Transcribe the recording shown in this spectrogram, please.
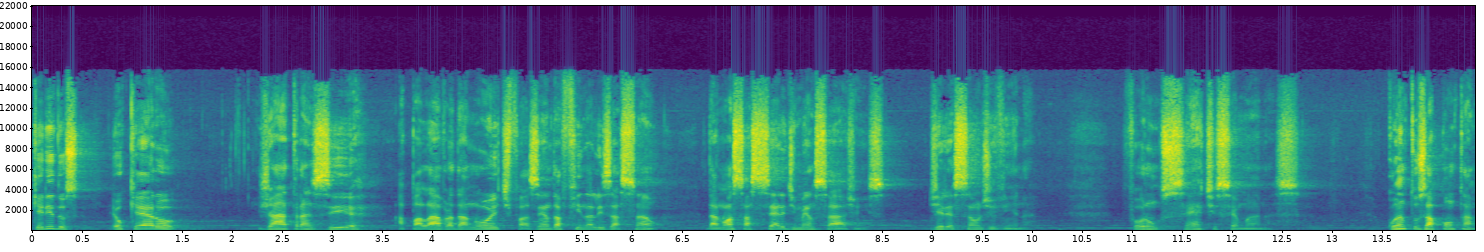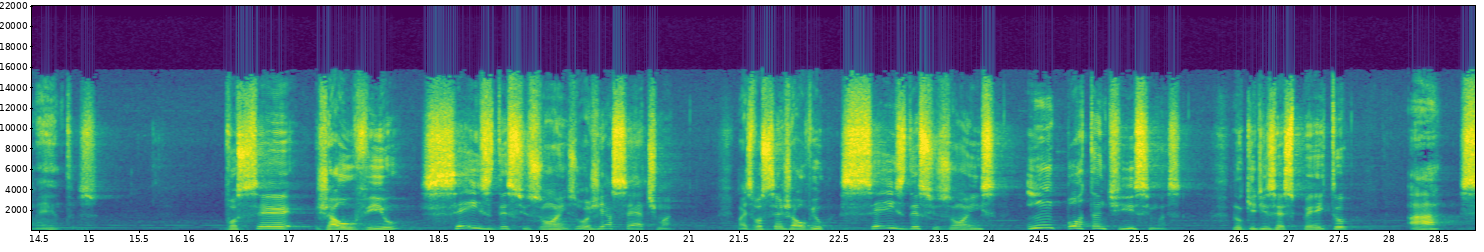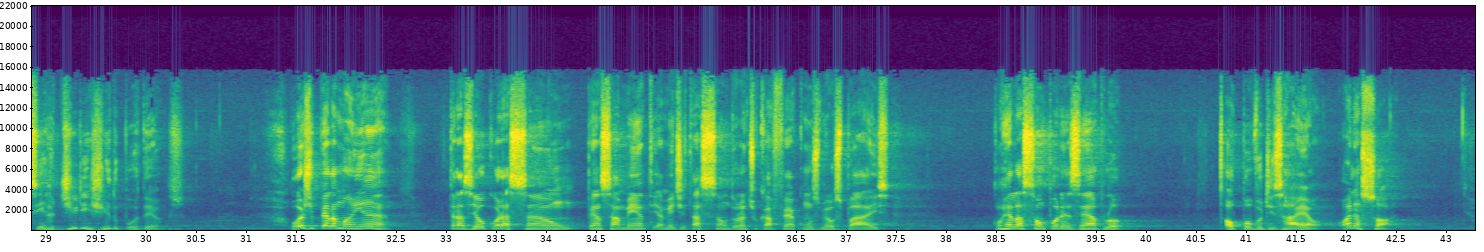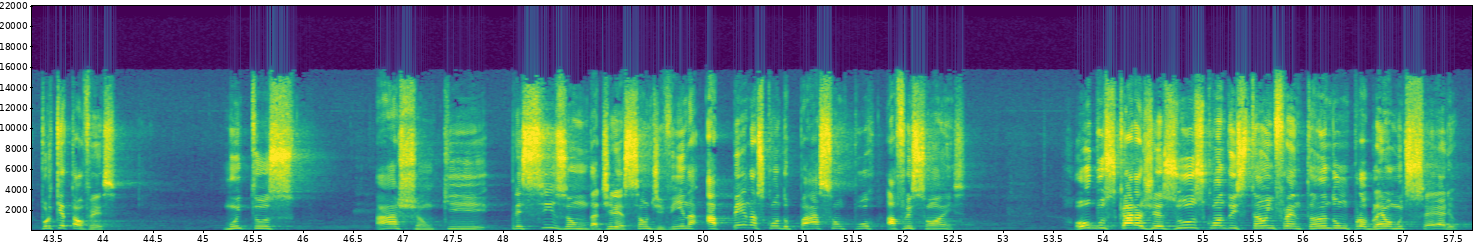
Queridos, eu quero já trazer a palavra da noite, fazendo a finalização da nossa série de mensagens, Direção Divina. Foram sete semanas. Quantos apontamentos. Você já ouviu seis decisões, hoje é a sétima, mas você já ouviu seis decisões importantíssimas no que diz respeito a ser dirigido por Deus. Hoje pela manhã, trazer ao coração, pensamento e a meditação durante o café com os meus pais, com relação, por exemplo, ao povo de Israel. Olha só, porque talvez muitos acham que precisam da direção divina apenas quando passam por aflições, ou buscar a Jesus quando estão enfrentando um problema muito sério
